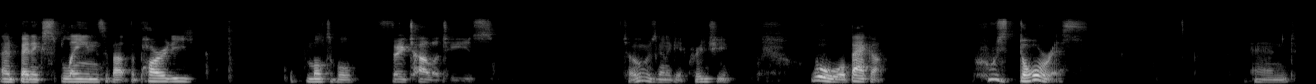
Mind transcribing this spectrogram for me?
And Ben explains about the party. Multiple fatalities. So was gonna get cringy. Whoa, back up who's Doris? And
